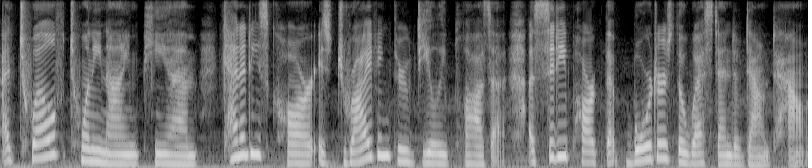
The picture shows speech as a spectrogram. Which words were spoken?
At 12:29 p.m., Kennedy's car is driving through Dealey Plaza, a city park that borders the west end of downtown.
